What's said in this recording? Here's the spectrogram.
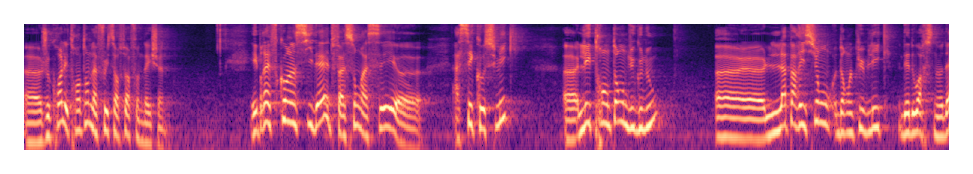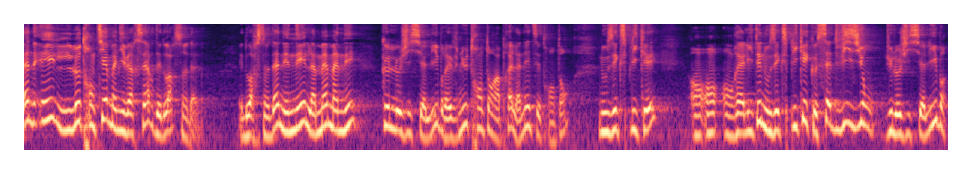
je crois les 30 ans de la Free Software Foundation. Et bref, coïncidaient de façon assez, cosmique les 30 ans du GNU, euh, l'apparition dans le public d'Edward Snowden et le 30e anniversaire d'Edward Snowden. Edward Snowden est né la même année que le logiciel libre est venu 30 ans après, l'année de ses 30 ans, nous expliquer, en, réalité nous expliquer que cette vision du logiciel libre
